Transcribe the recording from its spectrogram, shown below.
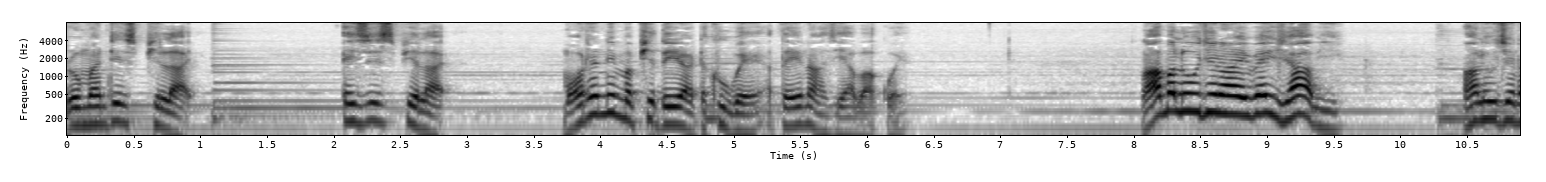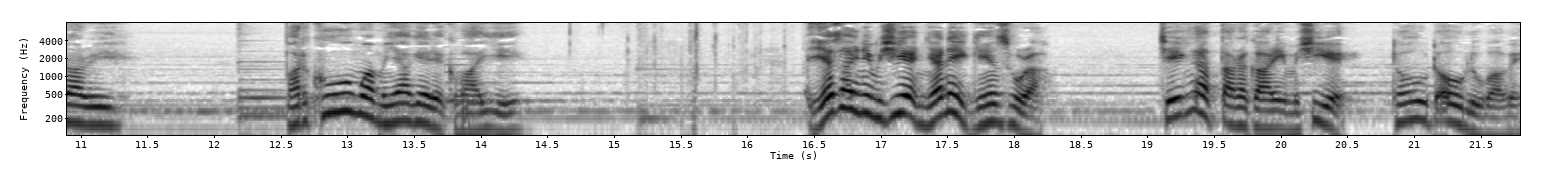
romantic ဖြစ်လိုက် atheist ဖြစ်လိုက် modern မဖြစ်သေးတာတခုပဲအသေးနာစရာပါကွယ်ငါမလိုချင်တာတွေပဲရပြီငါလိုချင်တာတွေဘာတစ်ခုမှမရခဲ့တဲ့ကဘာကြီးရေအရက်ဆိုင်နေမရှိရဲ့ညနေခင်းဆိုတာကျင်းကတာရကာတွေမရှိရဲ့တောဟုတ်တောဟုတ်လိုပါပဲ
